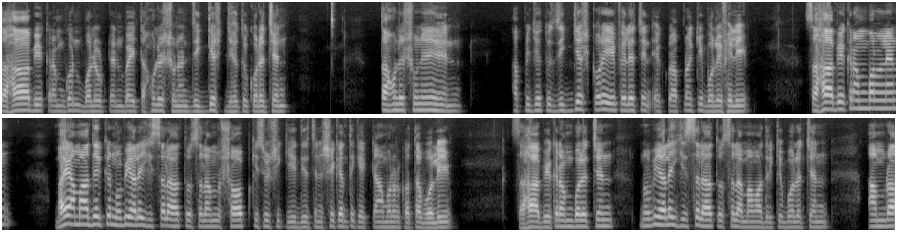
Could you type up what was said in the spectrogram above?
সাহাবি একরামগণ বলে উঠলেন, ভাই, তাহলে শুনেন, জিজ্ঞেস যেহেতু করেছেন, তাহলে শুনেন, আপনি যেহেতু জিজ্ঞেস করে ফেলেছেন, একটু আপনাকে বলে ফেলি। সাহাবি একরাম বললেন, ভাই, আমাদেরকে নবী আলি সাল্লাম সব কিছু শিখিয়ে দিয়েছেন, সেখান থেকে একটা আমলের কথা বলি। সাহাবি একরাম বলেছেন, নবী আলি সাল্লাম আমাদেরকে বলেছেন, আমরা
